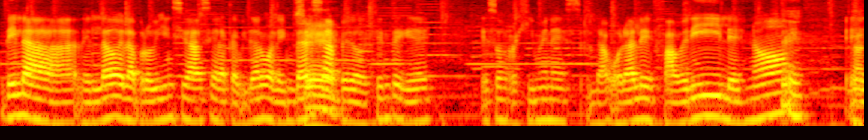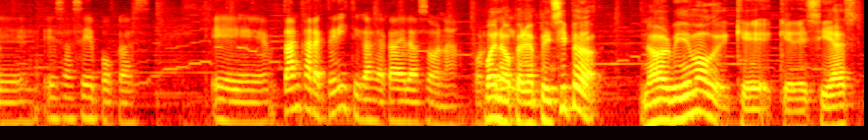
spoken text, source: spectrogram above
de la, del lado de la provincia hacia la capital o a la inversa, Sí. pero de gente que esos regímenes laborales fabriles, ¿no? Sí, Eh, esas épocas eh, tan características de acá de la zona. Bueno, digo, pero en principio no olvidemos que, que decías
